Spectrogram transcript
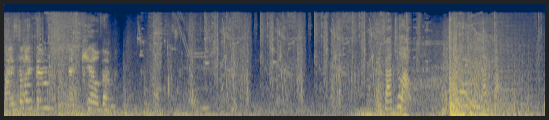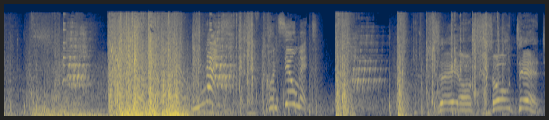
Isolate them and kill them. Satchel out. Taking that back. Nice! Concealment! They are so dead.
